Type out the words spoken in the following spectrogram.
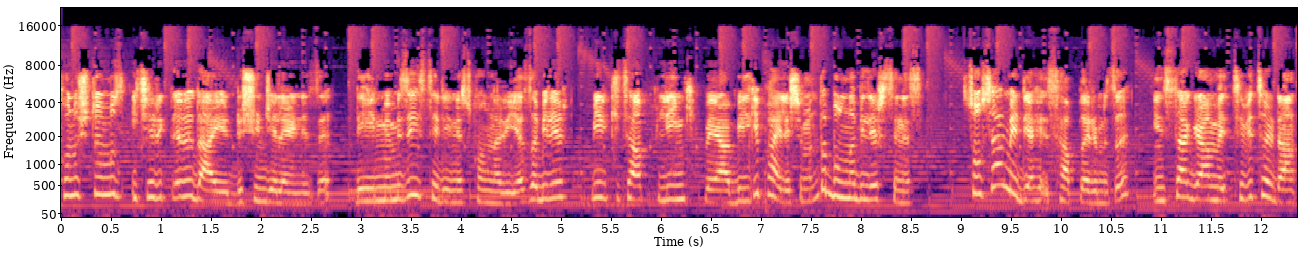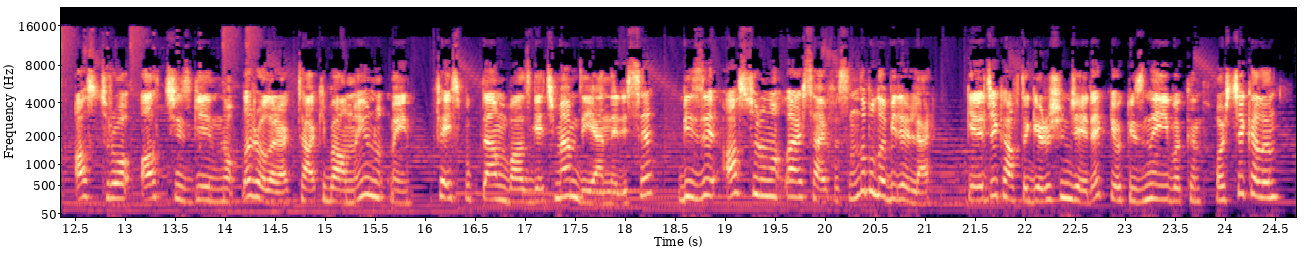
konuştuğumuz içeriklere dair düşüncelerinizi, değinmemizi istediğiniz konuları yazabilir, bir kitap, link veya bilgi paylaşımında bulunabilirsiniz. Sosyal medya hesaplarımızı Instagram ve Twitter'dan astro alt çizgi notlar olarak takip almayı unutmayın. Facebook'tan vazgeçmem diyenler ise bizi astronotlar sayfasında bulabilirler. Gelecek hafta görüşünceye dek gökyüzüne iyi bakın. Hoşçakalın.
